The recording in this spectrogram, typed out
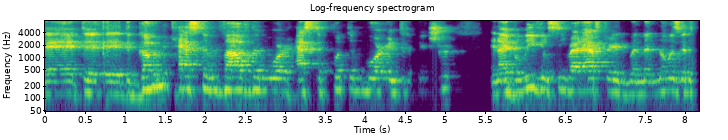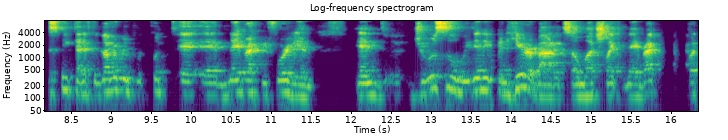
Uh, the, uh, the government has to involve them more, has to put them more into the picture. And I believe you'll see right after when no one's going to speak that if the government would put uh, uh, Bnei beforehand, and Jerusalem, we didn't even hear about it so much like Bnei Brak, but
